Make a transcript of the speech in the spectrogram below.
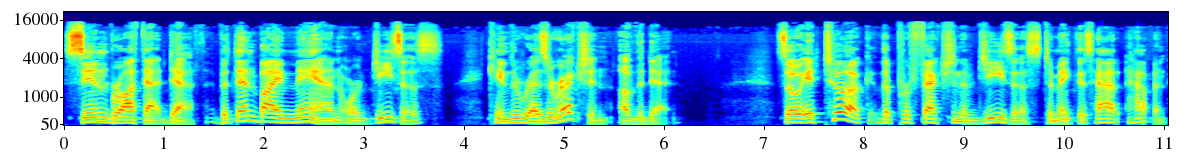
sin brought that death. But then by man, or Jesus, came the resurrection of the dead. So it took the perfection of Jesus to make this ha- happen.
